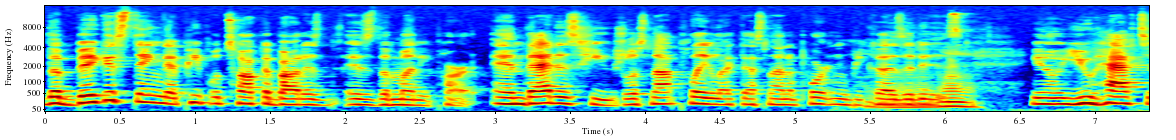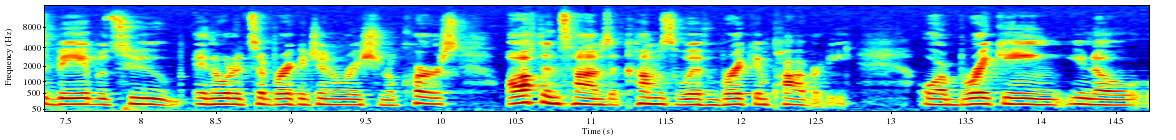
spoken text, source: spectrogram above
the biggest thing that people talk about is is the money part and that is huge let's not play like that's not important because mm-hmm. it is mm-hmm. You know you have to be able to in order to break a generational curse oftentimes it comes with breaking poverty or breaking you know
